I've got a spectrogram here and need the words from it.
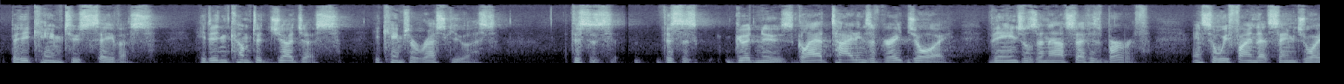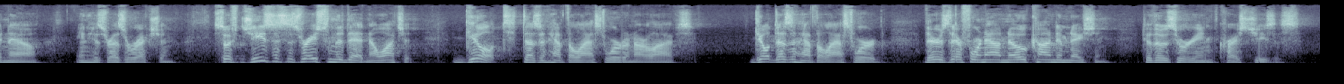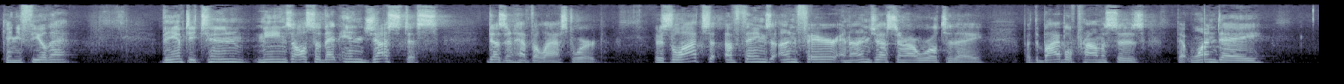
but he came to save us. He didn't come to judge us, he came to rescue us. This is, this is good news, glad tidings of great joy. The angels announced at his birth. And so we find that same joy now in his resurrection. So if Jesus is raised from the dead, now watch it. Guilt doesn't have the last word in our lives. Guilt doesn't have the last word. There is therefore now no condemnation to those who are in Christ Jesus. Can you feel that? The empty tomb means also that injustice doesn't have the last word. There's lots of things unfair and unjust in our world today, but the Bible promises that one day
